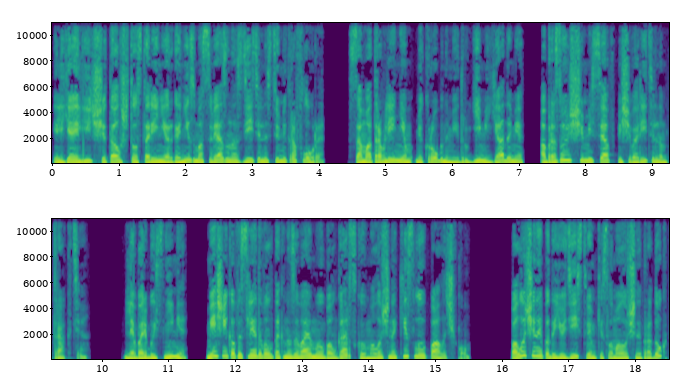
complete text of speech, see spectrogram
Илья Ильич считал, что старение организма связано с деятельностью микрофлоры, самоотравлением микробными и другими ядами, образующимися в пищеварительном тракте. Для борьбы с ними Мечников исследовал так называемую болгарскую молочно-кислую палочку. Полученный под ее действием кисломолочный продукт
